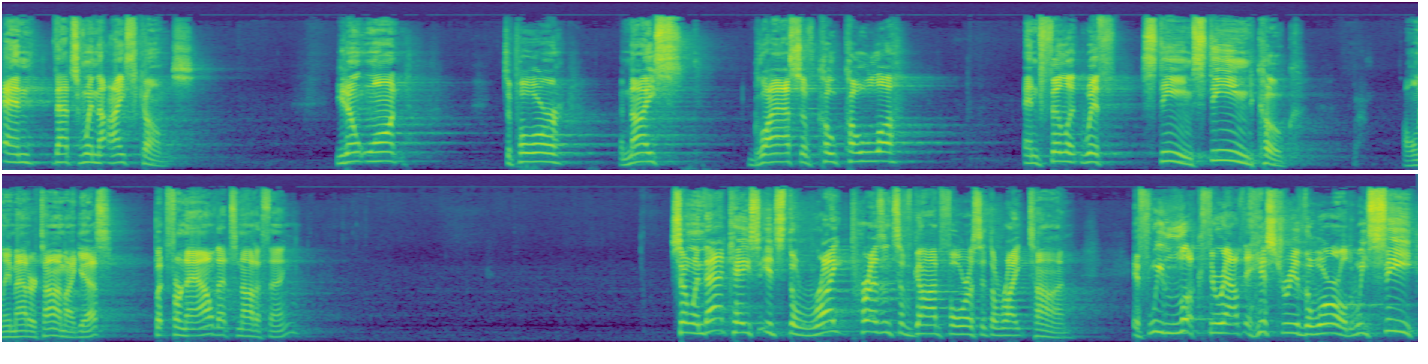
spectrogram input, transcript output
and that's when the ice comes. You don't want to pour a nice glass of Coca Cola and fill it with steam, steamed Coke. Only a matter of time, I guess. But for now, that's not a thing. So, in that case, it's the right presence of God for us at the right time. If we look throughout the history of the world, we see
